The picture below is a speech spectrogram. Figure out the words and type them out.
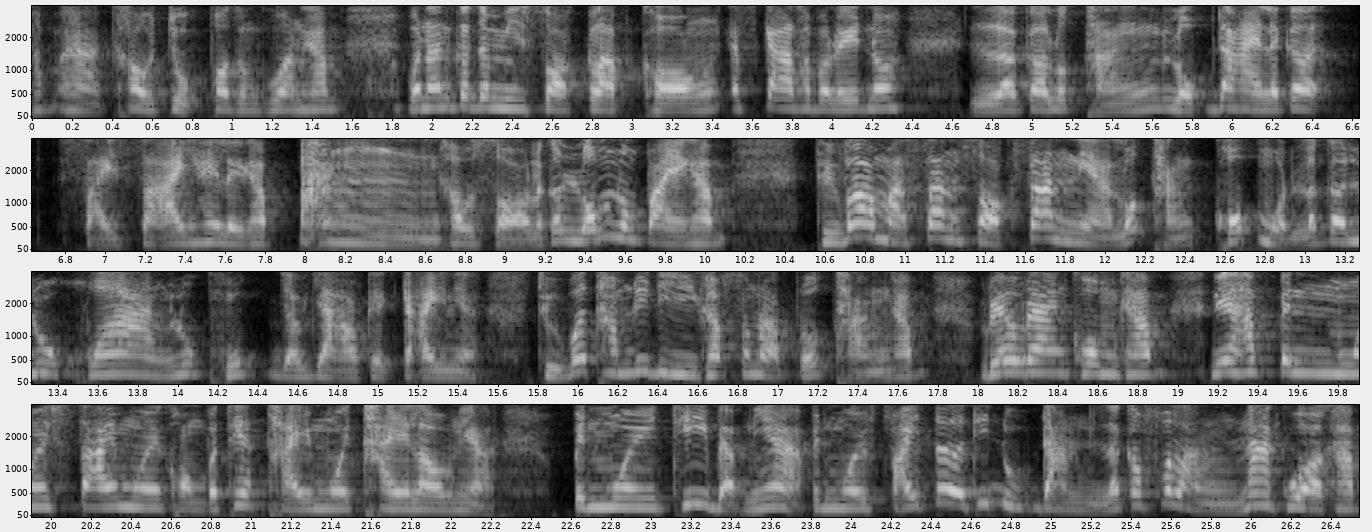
ครับเข้าจุกพอสมควรครับ วันนั้นก็จะมีศอกกลับของเอสกาทาเบเรสเนาะแล้วก็รถถังหลบได้แล้วก็ ใส่ซ้ายให้เลยครับ ปังเข้าศอกแล้วก็ล้มลงไปครับ ถือว่ามาสั้นศอกสั้นเนี่ยรถถังครบหมดแล้วก็ลูกคว้าง ลูกฮุกยาวๆไกลๆเนี่ย ถือว่าทำได้ดีครับสำหรับรถถังครับ เร็วแรงคมครับเนี่ยครับเป็นมวยสไตล์มวยของประเทศไทยมวยไทยเราเนี่ย เป็นมวยที่แบบนี้เป็นมวยไฟเตอร์ที่ดุดัน แล้วก็ฝรั่งน่ากลัวครับ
